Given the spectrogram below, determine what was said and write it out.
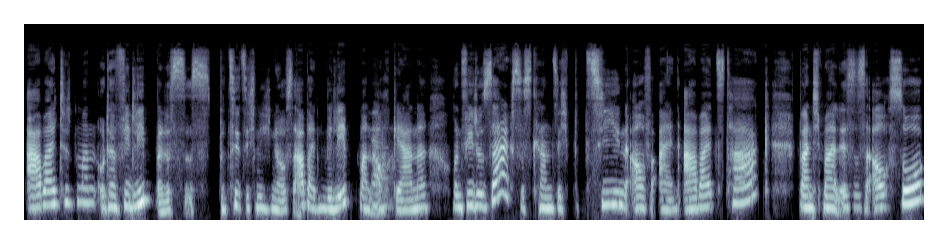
arbeitet man oder wie lebt man? Das, das bezieht sich nicht nur aufs Arbeiten, wie lebt man ja. auch gerne? Und wie du sagst, es kann sich beziehen auf einen Arbeitstag. Manchmal ist es auch so,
